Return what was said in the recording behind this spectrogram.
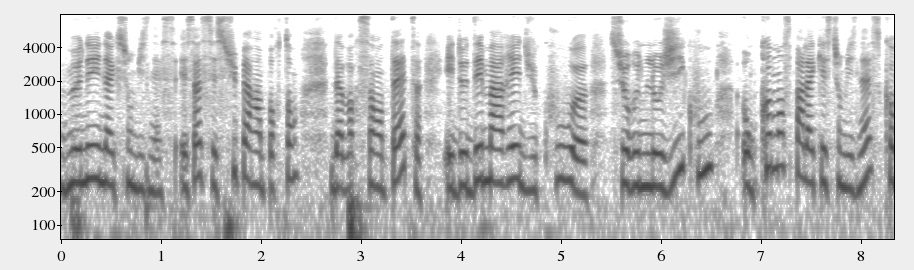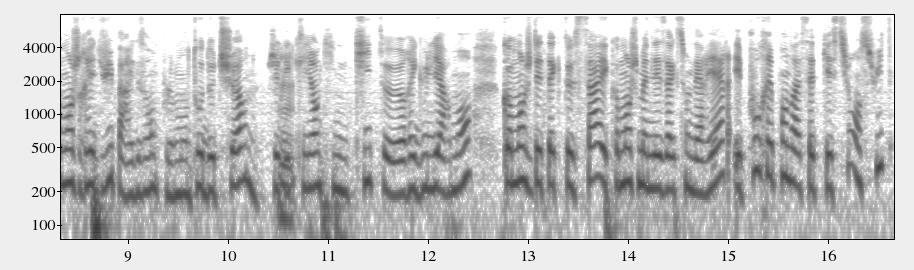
mener une action business. Et ça, c'est super important d'avoir ça en tête et de démarrer du coup euh, sur une logique où on commence par la question business. Comment je réduis par exemple mon taux de churn? J'ai des mm. clients qui nous quittent euh, régulièrement. Comment je détecte ça et comment je mène les actions derrière Et pour répondre à cette question, ensuite,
